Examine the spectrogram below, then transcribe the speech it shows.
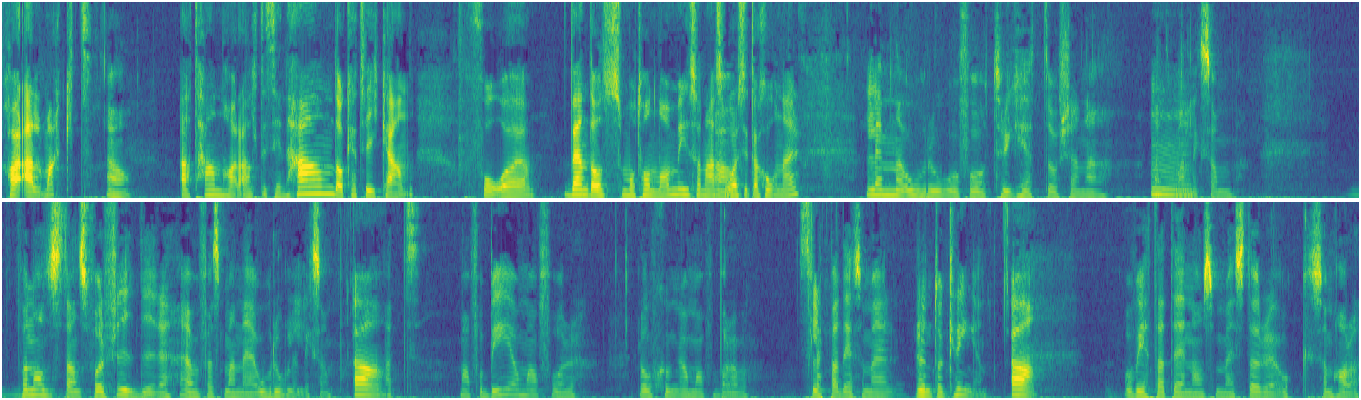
har all makt. Ja. Att han har allt i sin hand och att vi kan få vända oss mot honom i sådana här Ja. svåra situationer. Lämna oro och få trygghet och känna Mm. att man liksom på någonstans får frid i det. Även fast man är orolig liksom. Ja, Att man får be och man får lovsjunga och man får bara släppa det som är runt omkring en. ja Och veta att det är någon som är större och som har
